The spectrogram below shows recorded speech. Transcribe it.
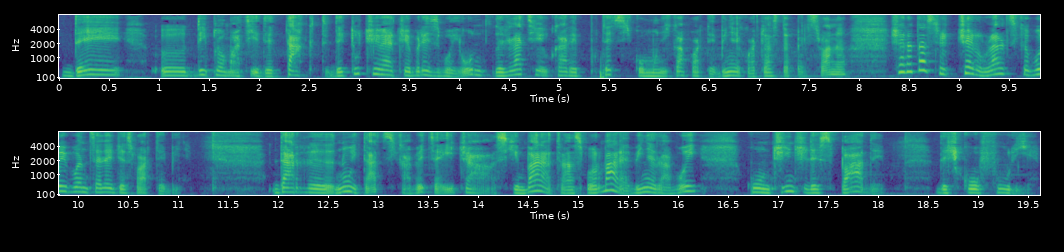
de uh, diplomație, de tact, de tot ceea ce vreți voi. O relație cu care puteți comunica foarte bine cu această persoană și arătați celorlalți că voi vă înțelegeți foarte bine. Dar uh, nu uitați că aveți aici schimbarea, transformarea, vine la voi cu un cinci de spade, deci cu o furie.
